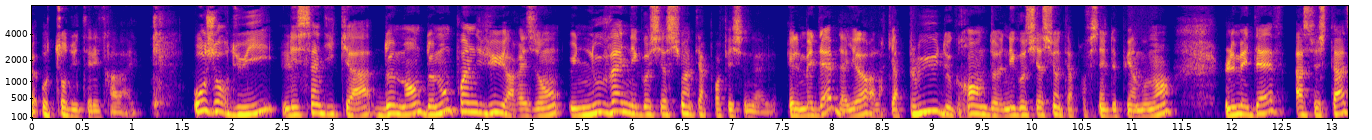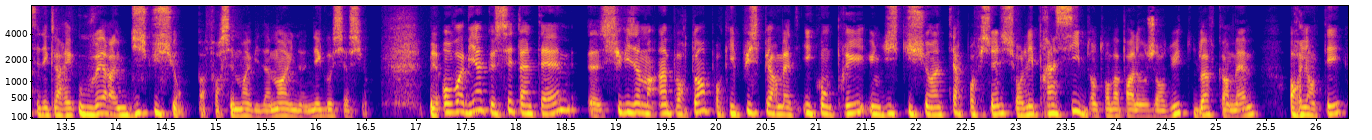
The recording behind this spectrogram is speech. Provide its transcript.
euh, autour du télétravail. Aujourd'hui, les syndicats demandent, de mon point de vue, à raison, une nouvelle négociation interprofessionnelle. Et le MEDEF, d'ailleurs, alors qu'il n'y a plus de grandes négociations interprofessionnelles depuis un moment, le MEDEF, à ce stade, s'est déclaré ouvert à une discussion, pas forcément évidemment une négociation. Mais on voit bien que c'est un thème euh, suffisamment important pour qu'il puisse permettre, y compris, une discussion interprofessionnelle sur les principes dont on va parler aujourd'hui, qui doivent quand même orienter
